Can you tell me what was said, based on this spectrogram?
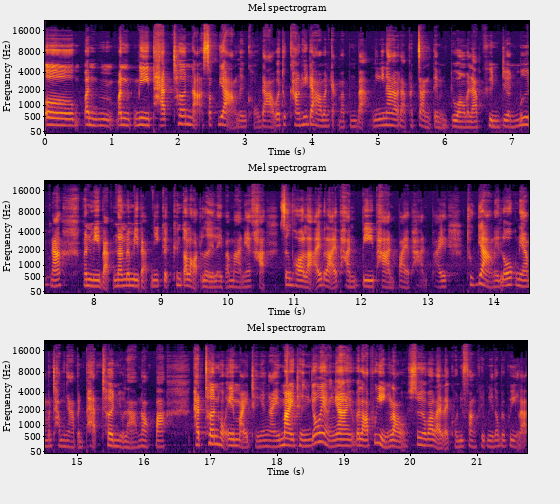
เออมันมันมีแพทเทิร์นอะสักอย่างหนึ่งของดาวว่าทุกครั้งที่ดาวมันกลับมาเป็นแบบนี้นะเวลาพระจันทร์เต็มดวงเวลาคืนเดือนมืดนะ มันมีแบบนั้นมันมีแบบนี้เกิดขึ้นตลอดเลยอะไรประมาณนี้ค่ะ ซึ่งพอหลายหลายพันปีผ่านไปผ่านไป ทุกอย่างในโลกเนี้ยมันทำงานเป็นแพทเทิร์นอยู่แล้วนอกปะแพทเทิร์นของเอหมายถึงยังไงหมายถึงยกตัวอย่างง่ายเวลาผู้หญิงเราเชื่อว่าหลาย ๆ คนที่ฟังคลิปนี้ต้องเป็นผู้หญิงละ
